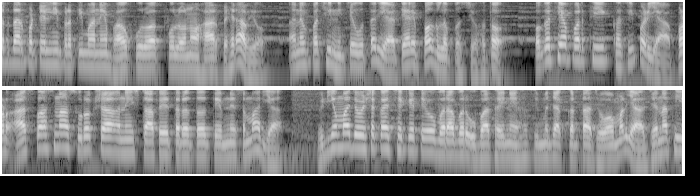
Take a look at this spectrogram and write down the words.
સરદાર પટેલની પ્રતિમાને ભાવપૂર્વક ફૂલોનો હાર પહેરાવ્યો અને પછી નીચે ઉતર્યા ત્યારે પગ લપસ્યો હતો. પગથિયા પરથી ખસી પડ્યા, પણ આસપાસના સુરક્ષા અને સ્ટાફે તરત તેમને સમાર્યા. વિડીયોમાં જોઈ શકાય છે કે તેઓ બરાબર ઊભા થઈને હસી મજાક કરતા જોવા મળ્યા, જેનાથી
